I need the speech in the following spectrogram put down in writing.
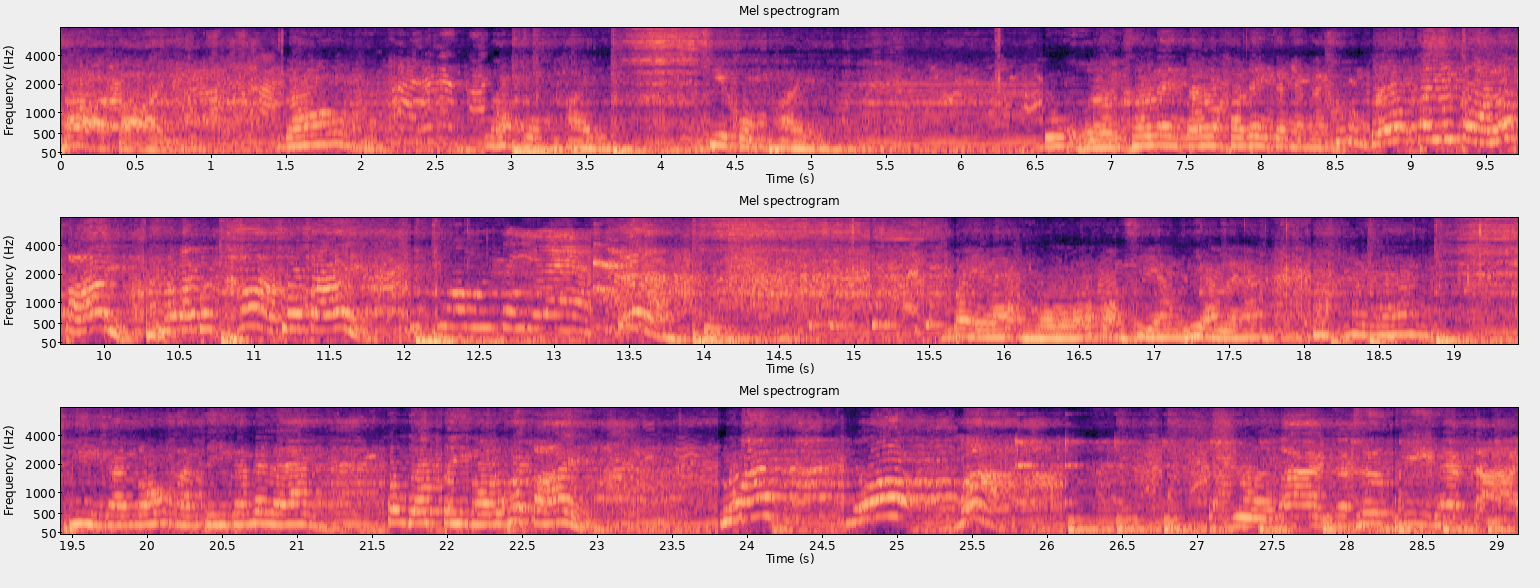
ฆ่าตาย น้อง น้องคมไผ่ที่คมไผ่ ดูโขนเขาเล่นไหมว่าเขาเล่นกันยังไงเขาต้องโดนตีก่อนแล้วตายทำไมมึงฆ่าตัวตายกลัวมึงตีแรงเนี่ยไม่แล้วโอ้โหกองเชียร์เพียบเลยนะไม่แรงพี่กันน้องกันตีกันไม่แรง ต้องโดนตีก่อนแล้วค่อยตายรู้ไหมรู้มาอยู่บ้านกระทืบพี่แทบตาย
